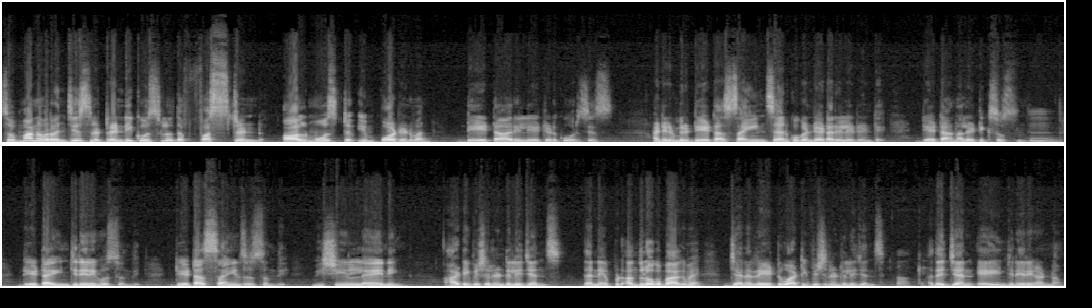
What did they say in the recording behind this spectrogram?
సో మనం రన్ చేసిన ట్రెండీ కోర్స్లో the first and almost important one data related courses అంటే ఇక్కడ మీరు డేటా సైన్స్ అనుకోకండి. డేటా రిలేటెడ్ అంటే డేటా అనలిటిక్స్ వస్తుంది. డేటా ఇంజనీరింగ్ వస్తుంది. డేటా సైన్స్ వస్తుంది. మిషన్ లెర్నింగ్ ఆర్టిఫిషియల్ ఇంటెలిజెన్స్ దాన్ని ఇప్పుడు అందులో ఒక భాగమే జనరేటివ్ ఆర్టిఫిషియల్ ఇంటెలిజెన్స్ అదే జెన్ ఏ ఇంజనీరింగ్ అంటున్నాం.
